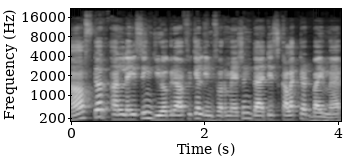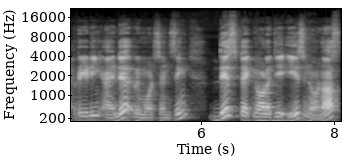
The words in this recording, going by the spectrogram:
after analyzing geographical information that is collected by map reading and remote sensing this technology is known as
